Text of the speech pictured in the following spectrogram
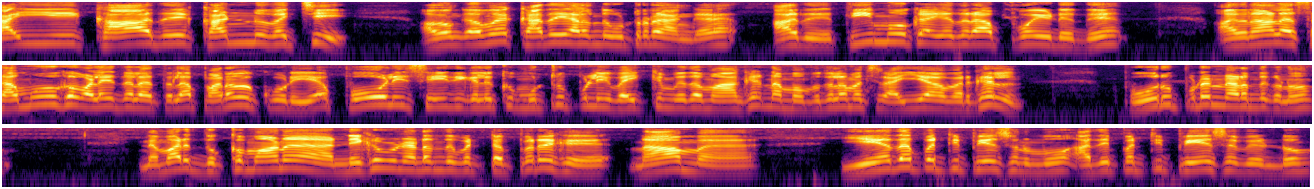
கை காது கண்ணு வச்சு அவங்கவங்க கதை அளந்து விட்டுறாங்க. அது திமுக எதிராக போயிடுது. அதனால் சமூக வலைதளத்தில் பரவக்கூடிய போலி செய்திகளுக்கு முற்றுப்புள்ளி வைக்கும் விதமாக நம்ம முதலமைச்சர் ஐயா அவர்கள் பொறுப்புடன் நடந்துக்கணும். இந்த மாதிரி துக்கமான நிகழ்வு நடந்து விட்ட பிறகு நாம் எதை பற்றி பேசணுமோ அதை பற்றி பேச வேண்டும்.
